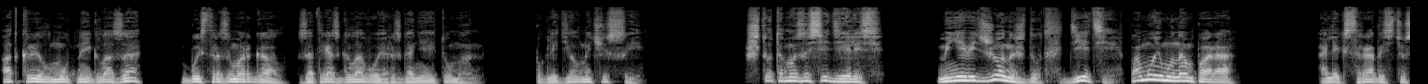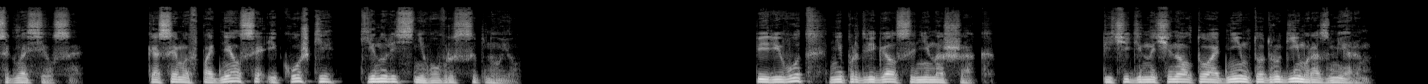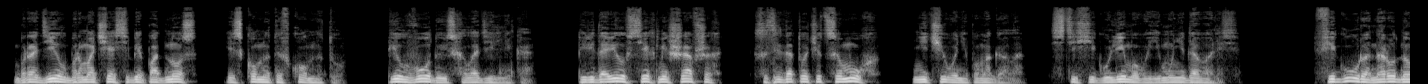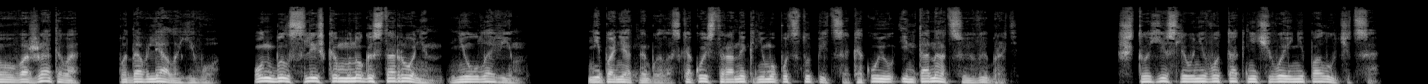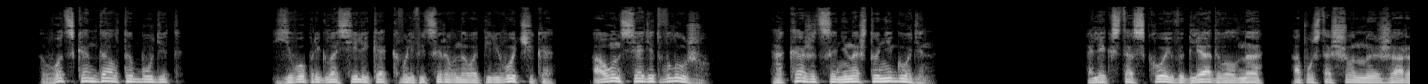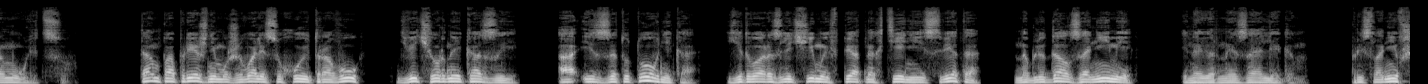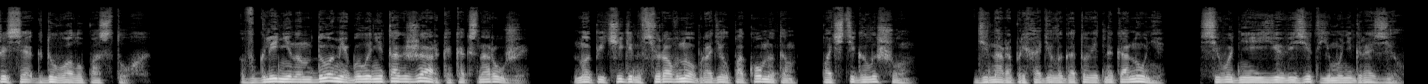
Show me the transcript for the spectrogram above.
Открыл мутные глаза, быстро заморгал, затряс головой, разгоняя туман. Поглядел на часы. «Что-то мы засиделись. Меня ведь жены ждут, дети. По-моему, нам пора». Олег с радостью согласился. Касымов поднялся, и кошки кинулись с него в рассыпную. Перевод не продвигался ни на шаг. Печигин начинал то одним, то другим размером. Бродил, бормоча себе под нос из комнаты в комнату. Пил воду из холодильника. Передавил всех мешавших сосредоточиться мух. Ничего не помогало. Стихи Гулимова ему не давались. Фигура народного вожатого подавляла его. Он был слишком многосторонен, неуловим. Непонятно было, с какой стороны к нему подступиться, какую интонацию выбрать. Что если у него так ничего и не получится? Вот скандал-то будет. Его пригласили как квалифицированного переводчика, а он сядет в лужу. Окажется ни на что не годен. Олег с тоской выглядывал на опустошенную жаром улицу. Там по-прежнему жевали сухую траву две черные козы, а из-за тутовника, едва различимый в пятнах тени и света, наблюдал за ними и, наверное, за Олегом, прислонившийся к дувалу пастух. В глиняном доме было не так жарко, как снаружи, но Печигин все равно бродил по комнатам почти голышом. Динара приходила готовить накануне, сегодня ее визит ему не грозил.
